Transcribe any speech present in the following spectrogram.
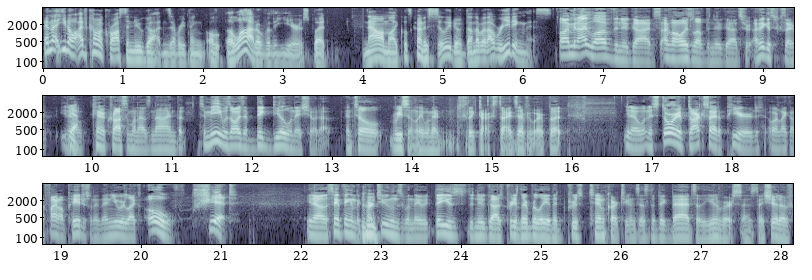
And I, you know, I've come across the New God and everything a, a lot over the years, but now I'm like, well, it's kind of silly to have done that without reading this. Oh, I mean, I love the new gods. I've always loved the new gods. I think it's because I, you know, Yeah. came across them when I was nine. But to me, it was always a big deal when they showed up until recently, when they're like Darkseids everywhere. But you know, when a story of Darkseid appeared, or like on the final page or something, then you were like, oh shit. You know, the same thing in the mm-hmm. cartoons when they they used the new gods pretty liberally in the Bruce Timm cartoons as the big bads of the universe, as they should have.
